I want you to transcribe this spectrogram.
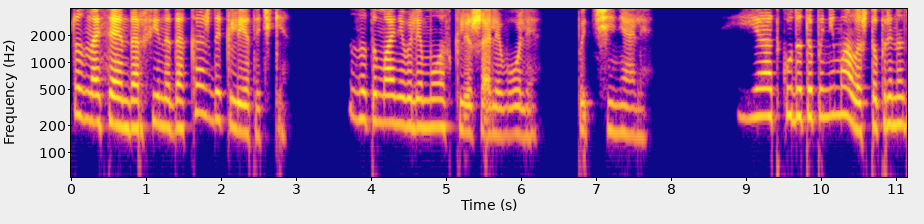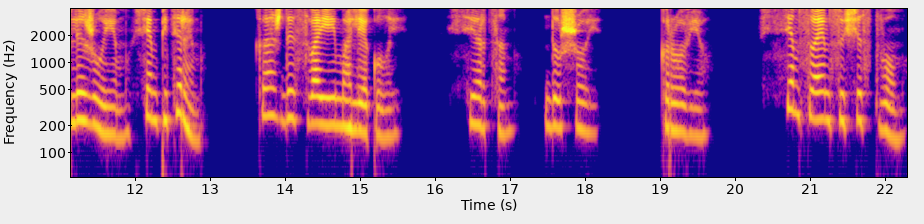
разнося эндорфины до каждой клеточки. Затуманивали мозг, лишали воли, подчиняли. Я откуда-то понимала, что принадлежу им, всем пятерым. Каждой своей молекулой. Сердцем, душой, кровью. Всем своим существом.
